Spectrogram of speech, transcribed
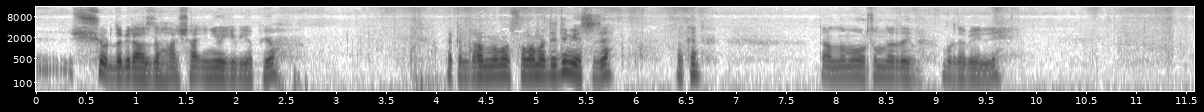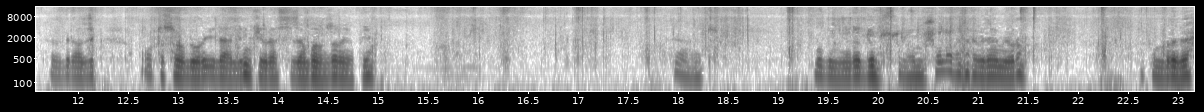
e, şurada biraz daha aşağı iniyor gibi yapıyor. Bakın damlama sulama dedim ya size. Bakın damlama hortumları da burada belli. Şöyle birazcık ortasına doğru ilerleyeyim ki biraz size manzara yapayım. Yani bugün ya da dün sulanmış olabilir bilemiyorum. Bakın böyle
